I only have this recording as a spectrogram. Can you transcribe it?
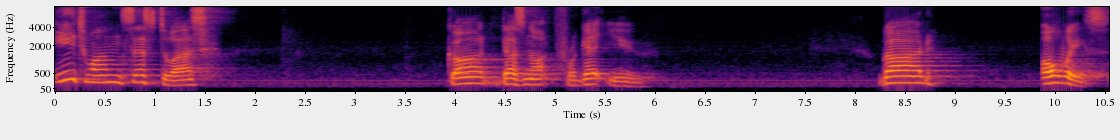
each one says to us, God does not forget you. God always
